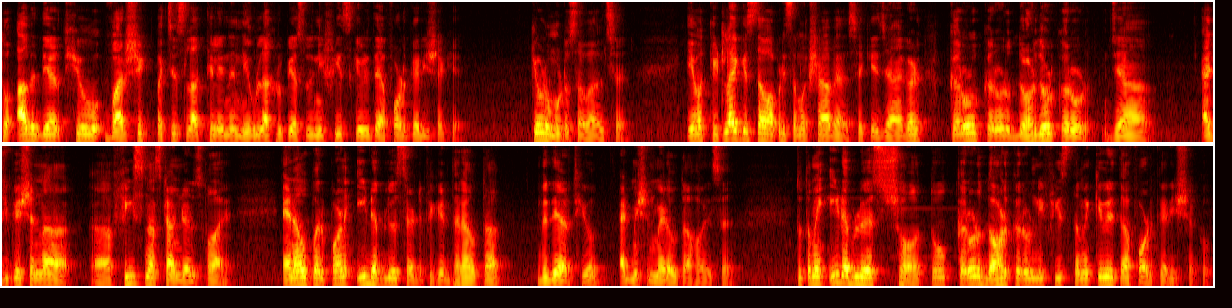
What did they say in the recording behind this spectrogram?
તો આ વિદ્યાર્થીઓ વાર્ષિક પચીસ લાખથી લઈને નેવું લાખ રૂપિયા સુધીની ફીસ કેવી રીતે અફોર્ડ કરી શકે? કેવડો મોટો સવાલ છે. એવા કેટલાય કિસ્સાઓ આપણી સમક્ષ આવ્યા છે કે જ્યાં આગળ કરોડ કરોડ, દોઢ દોઢ કરોડ જ્યાં એજ્યુકેશનના ફીસના સ્ટાન્ડર્ડ્સ હોય, એના ઉપર પણ ઈડબ્લ્યુએસ સર્ટિફિકેટ ધરાવતા વિદ્યાર્થીઓ એડમિશન મેળવતા હોય છે. તો તમે ઈડબ્લ્યુએસ છો, તો કરોડ દોઢ કરોડની ફીસ તમે કેવી રીતે અફોર્ડ કરી શકો?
